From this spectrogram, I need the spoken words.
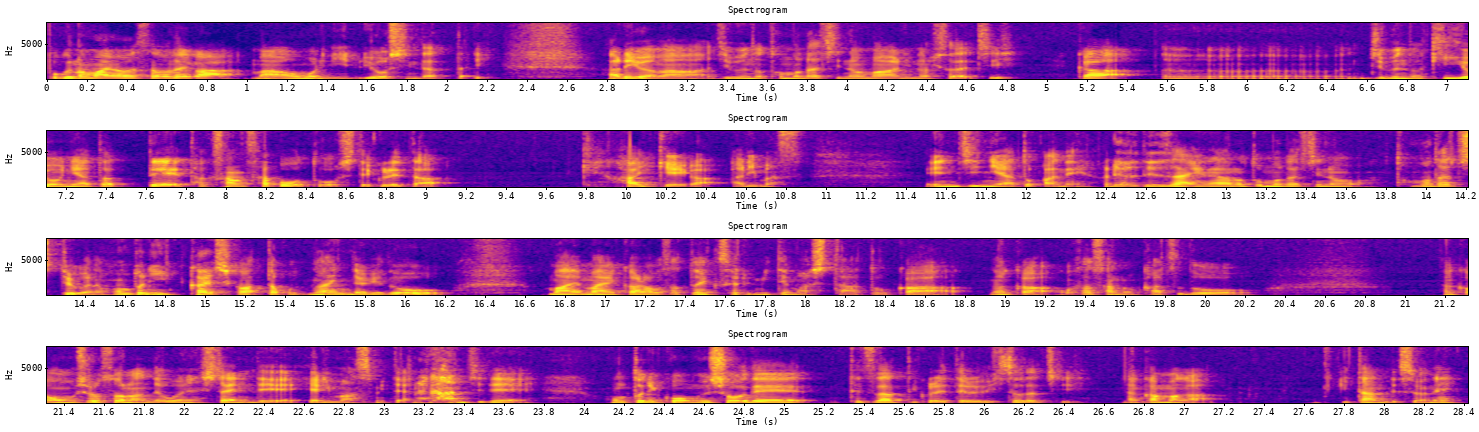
僕の場合はそれが、まあ、青森にいる両親だったりあるいはまあ自分の友達の周りの人たちがうん自分の起業にあたってたくさんサポートをしてくれた背景があります。エンジニアとかね、あるいはデザイナーの友達の、友達っていうかね、本当に1回しか会ったことないんだけど、前々からお里エクセル見てましたとか、なんかおささんの活動、なんか面白そうなんで応援したいんでやりますみたいな感じで、本当にこう無償で手伝ってくれてる人たち、仲間がいたんですよね。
